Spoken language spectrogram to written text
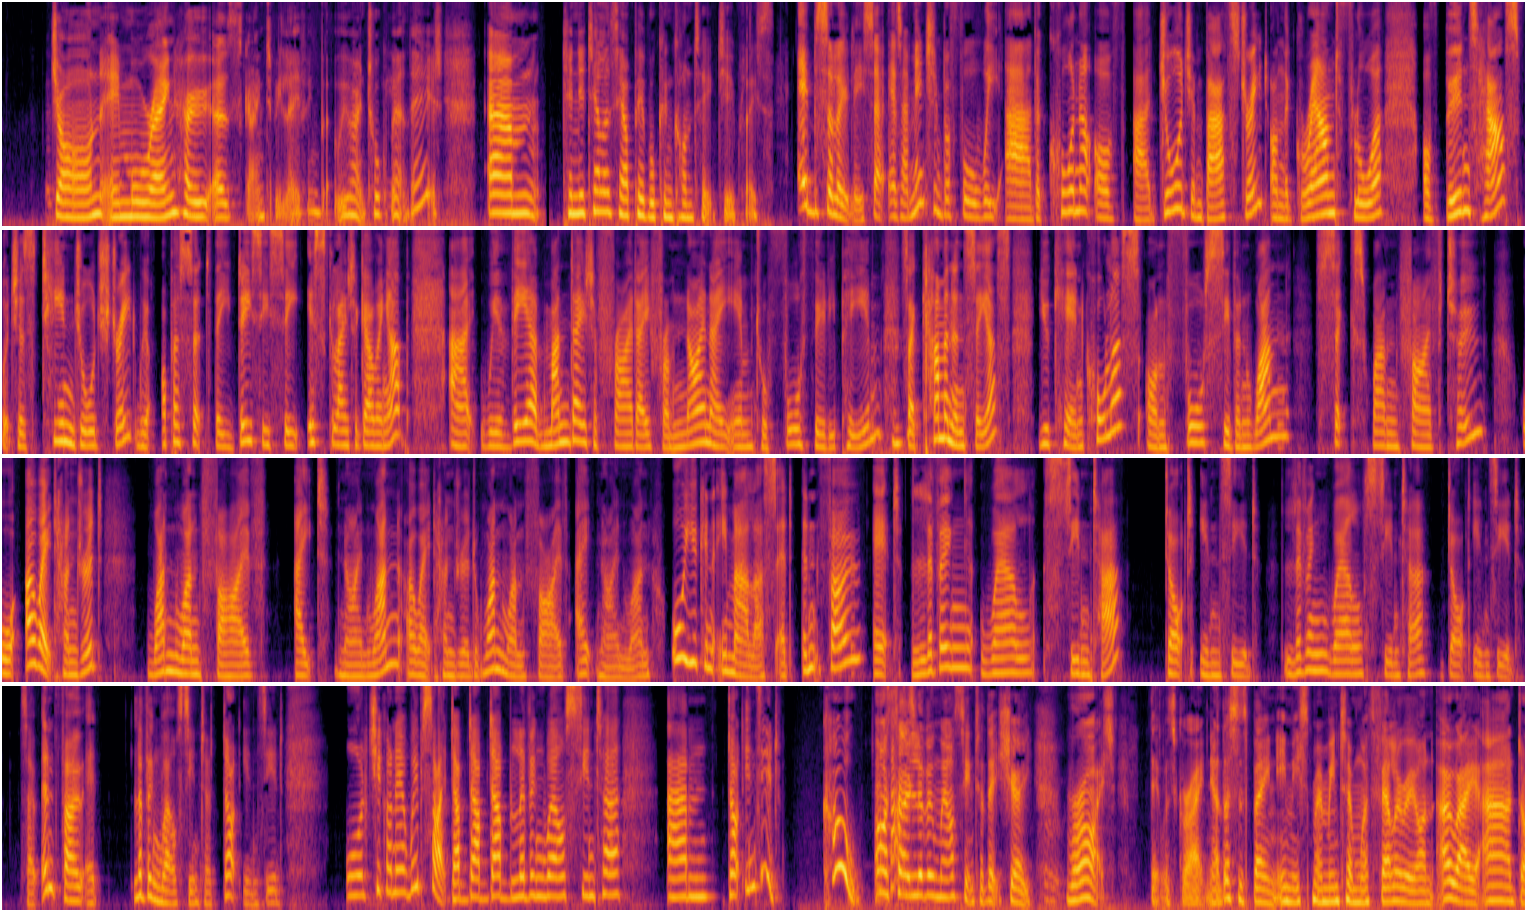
John and Maureen, who is going to be leaving, but we won't talk about that. Um, can you tell us how people can contact you, please? Absolutely. So, as I mentioned before, we are the corner of uh, George and Bath Street on the ground floor of Burns House, which is 10 George Street. We're opposite the DCC escalator going up. Uh, we're there Monday to Friday from 9am to 4.30pm. Mm-hmm. So, come in and see us. You can call us on 471 6152 or 0800 115 891 0800 115 891 or you can email us at info at livingwellcentre.nz livingwellcentre.nz so info at livingwellcentre.nz or check on our website www.livingwellcentre.nz um, Cool. That's oh, us. so Living Well Centre, that's you. Mm. Right. That was great. Now, this has been MS Momentum with Valerie on oar.org.nz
